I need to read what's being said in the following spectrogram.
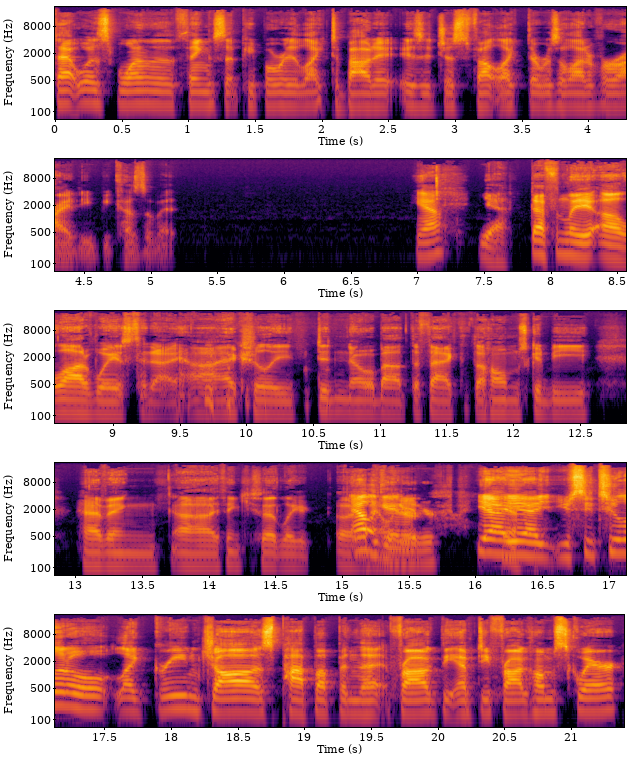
that was one of the things that people really liked about it. Is it just felt like there was a lot of variety because of it. Yeah. Yeah, definitely a lot of ways today. I actually didn't know about the fact that the homes could be having uh, I think you said like a, alligator. alligator. Yeah, yeah, yeah, You see two little like green jaws pop up in the frog, the empty frog home square,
